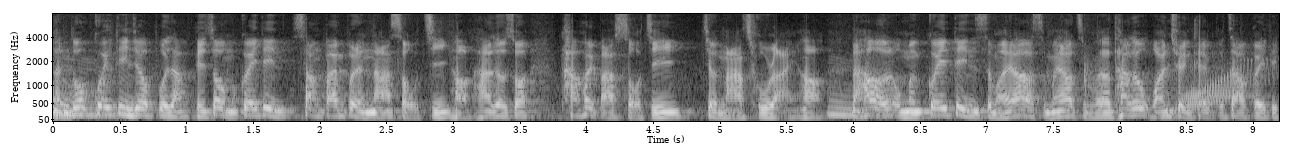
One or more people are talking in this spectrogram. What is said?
很多规定就不让，比如说我们规定上班不能拿手机哈，他就说他会把手机就拿出来哈，然后我们规定什么要什么要怎么，他都完全可以不照规定。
